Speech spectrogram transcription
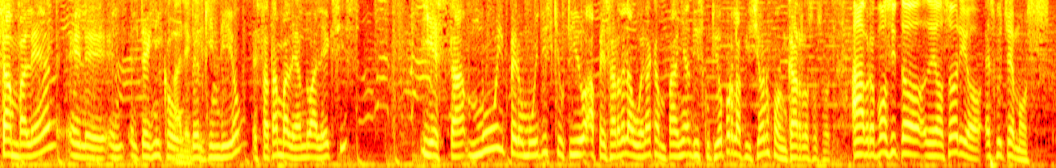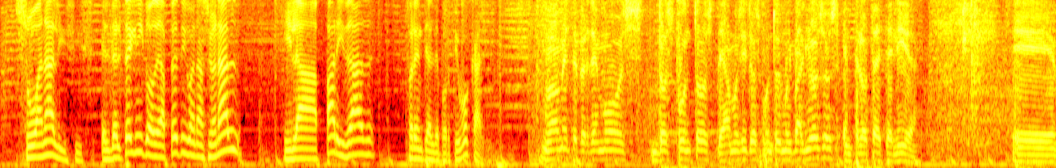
tambalean el, eh, el- el técnico Alexis. del Quindío, está tambaleando a Alexis y está muy, pero muy discutido, a pesar de la buena campaña, discutido por la afición Juan Carlos Osorio. A propósito de Osorio, escuchemos su análisis, el del técnico de Atlético Nacional y la paridad frente al Deportivo Cali. Nuevamente perdemos dos puntos, dejamos ir dos puntos muy valiosos en pelota detenida. Eh,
